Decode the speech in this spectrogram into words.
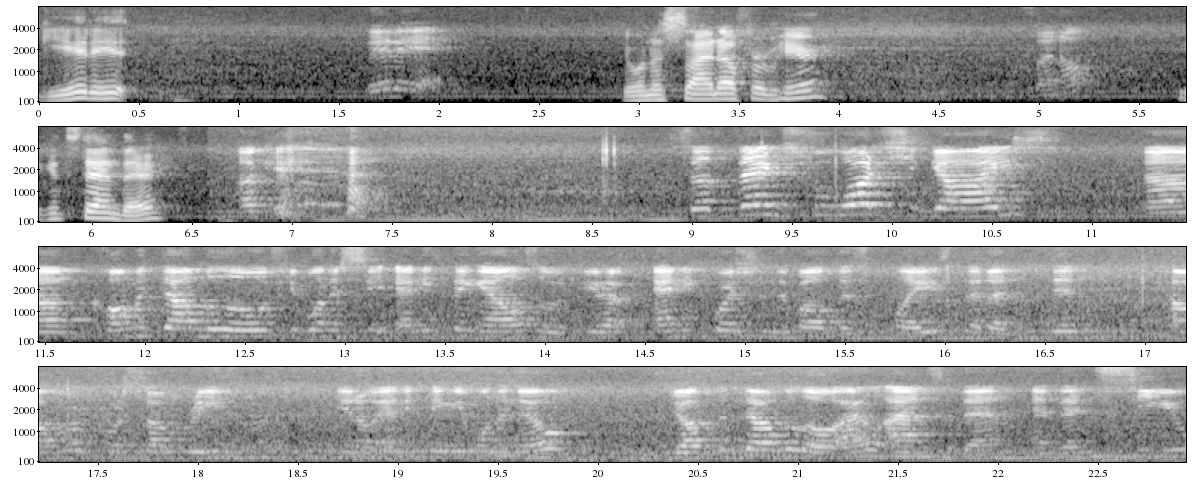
Get it. Hit it! You want to sign up from here? Sign off? You can stand there. Okay. so thanks for watching, guys. Um, comment down below if you want to see anything else or if you have any questions about this place that I didn't cover for some reason. You know, anything you want to know, drop them down below. I'll answer them and then see you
